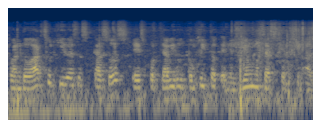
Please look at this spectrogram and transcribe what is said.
Cuando han surgido esos casos es porque ha habido un conflicto que en el guion no se ha solucionado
